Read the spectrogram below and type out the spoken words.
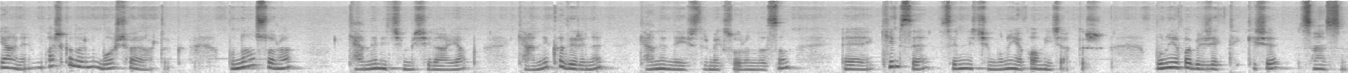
Yani başkalarını boş ver artık. Bundan sonra kendin için bir şeyler yap. Kendi kaderini kendin değiştirmek zorundasın. E, kimse senin için bunu yapamayacaktır. Bunu yapabilecek tek kişi sensin.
